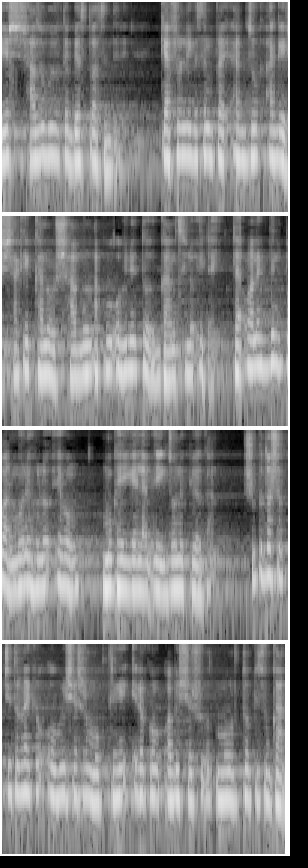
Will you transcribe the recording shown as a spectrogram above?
বেশ সাজুগুজুতে ব্যস্ত আছেন তিনি। ক্যাপশন লিখেছেন প্রায় এক যুগ আগে শাকিব খান ও শাবনুর আপু অভিনীত গান ছিল এটাই। তাই অনেকদিন পর মনে হলো এবং মুখেই গেলাম এই জনপ্রিয় গান। সুপ্রদর্শক চিত্রনায়িকা অবিশ্বাসের মুখ থেকে এরকম অবিশ্বাস মুহূর্ত কিছু গান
